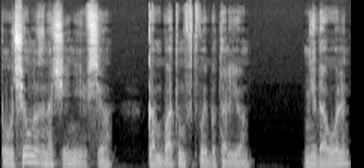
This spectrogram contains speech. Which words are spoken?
Получил назначение и все. Комбатом в твой батальон. Недоволен?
